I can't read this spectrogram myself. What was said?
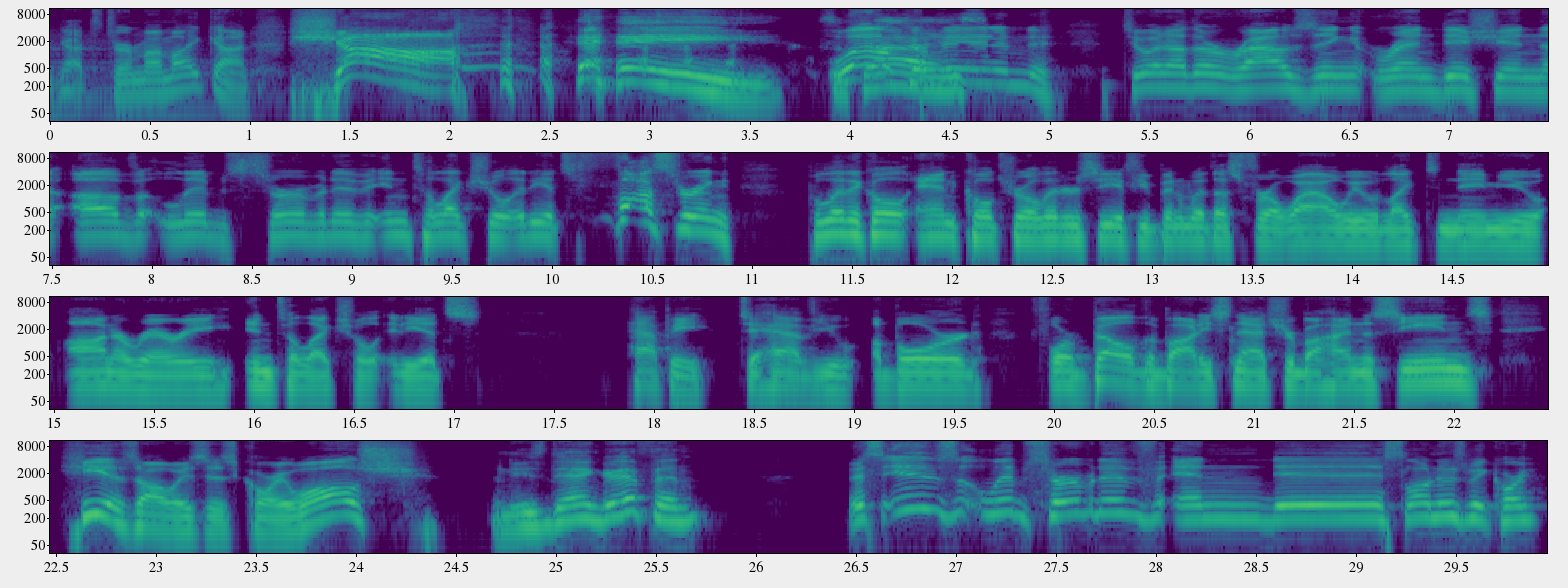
Forgot to turn my mic on. Shaw! Hey, Welcome in to another rousing rendition of Libservative Intellectual Idiots, fostering political and cultural literacy. If you've been with us for a while, we would like to name you honorary intellectual idiots. Happy to have you aboard for Bel, the body snatcher behind the scenes. He, as always, is Corey Walsh. And he's Dan Griffin. This is Libservative and uh, slow news week, Corey.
